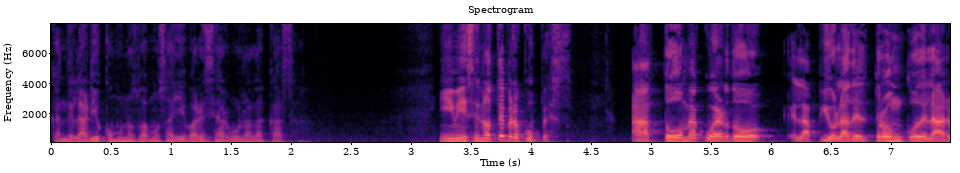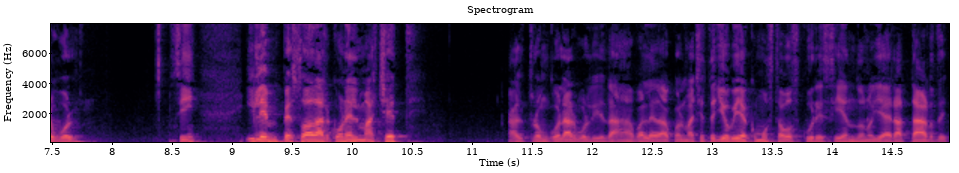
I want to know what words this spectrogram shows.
Candelario, ¿cómo nos vamos a llevar ese árbol a la casa? Y me dice, no te preocupes. Ató, me acuerdo, la piola del tronco del árbol ¿sí? Y le empezó a dar con el machete al tronco del árbol. Le daba, le daba con el machete. Yo veía cómo estaba oscureciendo, ¿no? Ya era tarde.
